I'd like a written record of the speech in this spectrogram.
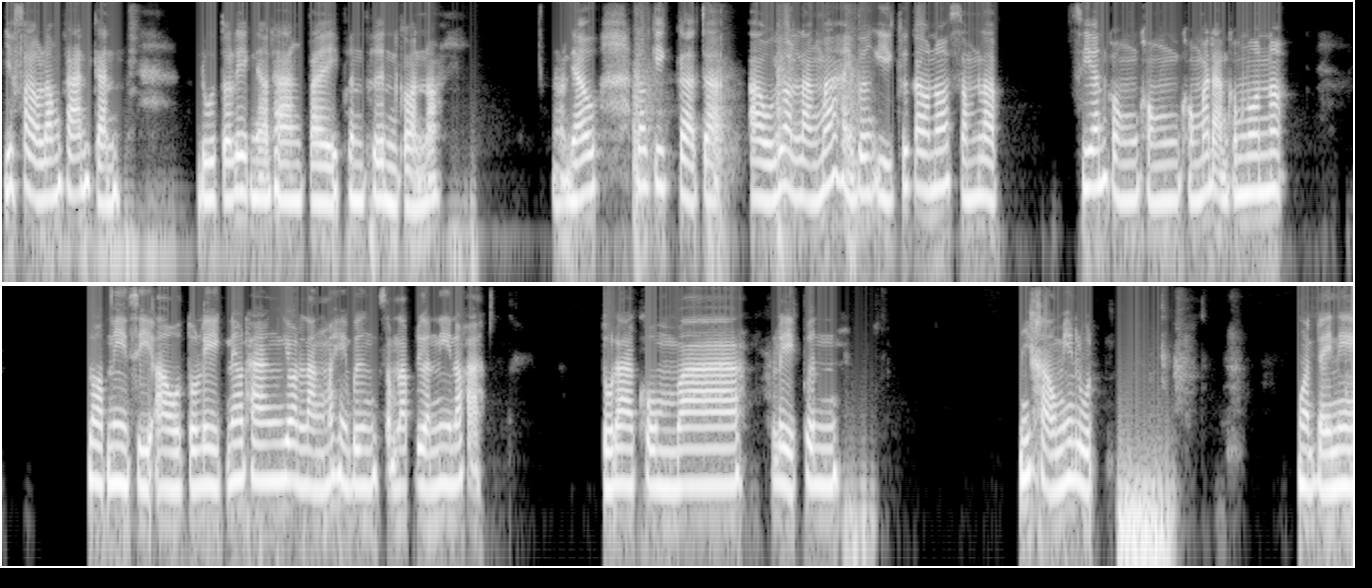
อย่าเฝ้ารำคาญกัน ดูตัวเลขแนวทางไปเพลินๆก่อนเนาะเดี๋ยวล็อกกิกก็จะเอาย้อนหลังมาให้เบิ่งอีกคือเก่าเนาะสำหรับ เซียนของของของมาดามคำนวณเนาะรอบนี้สิเอาตัวเลขแนวทางย้อนหลังมาให้เบิงสำหรับเดือนนี้เนาะค่ะ ตุลาคมว่าเลขเพิ่นมีเขามีหลุด หมวดใดแน่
